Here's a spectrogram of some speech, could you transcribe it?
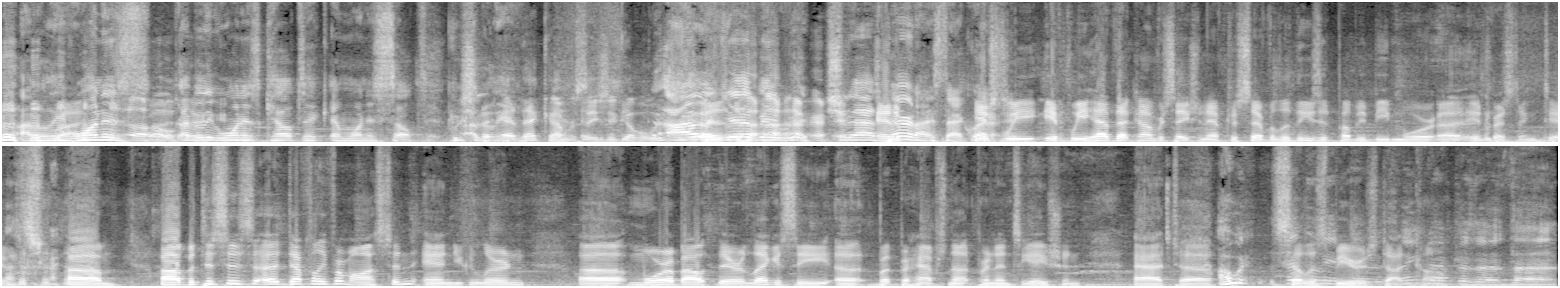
I believe Right. one is. Oh, I believe okay. one is Celtic and one is Celtic. We should have had that conversation a couple weeks I ago. was just, we should have asked And if- Paradise that question. If we if we have that conversation after several of these, it'd probably be more uh, interesting too. um, uh, but this is uh, definitely from Austin, and you can learn uh, more about their legacy, uh, but perhaps not pronunciation, at uh, I would It's after the, the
